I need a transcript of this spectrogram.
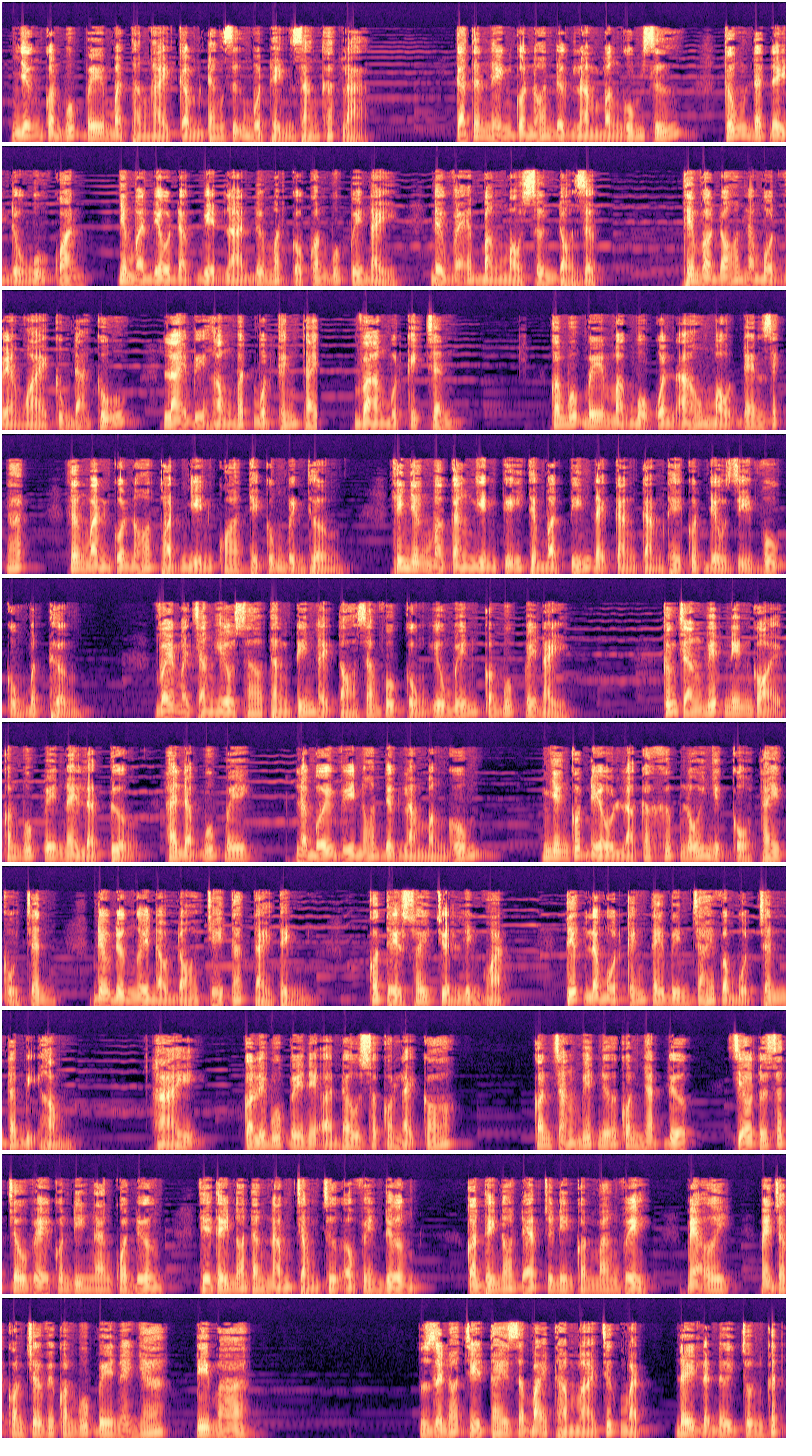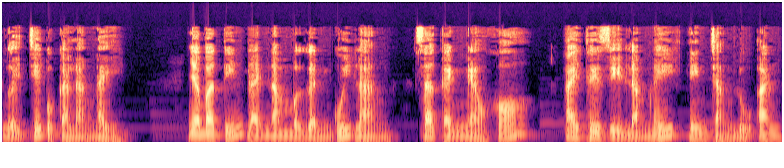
nhưng con búp bê mà thằng hải cầm đang giữ một hình dáng khác lạ. Cả thân hình của nó được làm bằng gốm sứ, cũng đã đầy đủ ngũ quan. Nhưng mà điều đặc biệt là đôi mắt của con búp bê này được vẽ bằng màu sơn đỏ rực. Thêm vào đó là một vẻ ngoài cũng đã cũ, lại bị hỏng mất một cánh tay và một cái chân. Con búp bê mặc bộ quần áo màu đen rách nát, gương mặt của nó thoạt nhìn qua thì cũng bình thường thế nhưng mà càng nhìn kỹ thì bà tín lại càng cảm thấy có điều gì vô cùng bất thường. Vậy mà chẳng hiểu sao thằng tín lại tỏ ra vô cùng yêu mến con búp bê này. Cũng chẳng biết nên gọi con búp bê này là tượng hay là búp bê là bởi vì nó được làm bằng gốm. Nhưng có điều là các khớp nối như cổ tay, cổ chân đều được người nào đó chế tác tài tình, có thể xoay chuyển linh hoạt. Tiếc là một cánh tay bên trái và một chân đã bị hỏng. Hải con lấy búp bê này ở đâu sao con lại có? Con chẳng biết nữa con nhặt được. Chiều tôi dắt châu về, con đi ngang qua đường, thì thấy nó đang nằm chồng chữ ở ven đường. Con thấy nó đẹp cho nên con mang về. Mẹ ơi, mẹ cho con chơi với con búp bê này nhá. Đi mà. Rồi nó chỉ tay ra bãi thảm mà trước mặt. Đây là nơi chôn cất người chết của cả làng này. Nhà bà tín lại nằm ở gần cuối làng. Gia cảnh nghèo khó. Ai thuê gì làm nấy nên chẳng đủ ăn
